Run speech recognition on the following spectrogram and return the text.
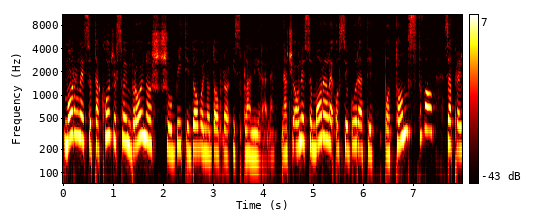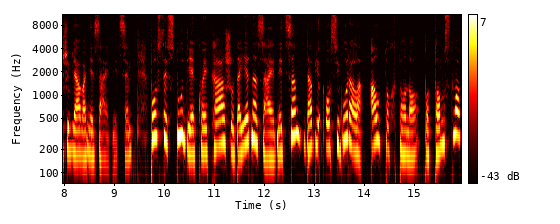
morale su također svojim brojnošću biti dovoljno dobro isplanirane. Znači one su morale osigurati potomstvo za preživljavanje zajednice. Postoje studije koje kažu da jedna zajednica da bi osigurala autohtono potomstvo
